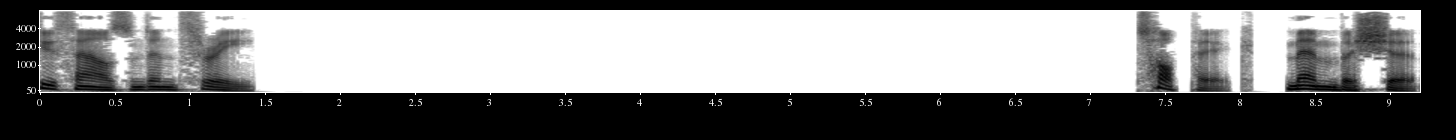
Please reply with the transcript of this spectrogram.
2003. Topic: Membership.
